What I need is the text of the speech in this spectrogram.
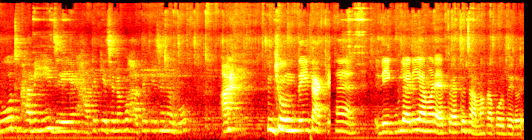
রোজ ভাবি যে হাতে কেচে নেব, হাতে কেচে নেব। আর জমতেই থাকে। হ্যাঁ রেগুলারই আমার এত এত জামা কাপড় বেরোয়।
